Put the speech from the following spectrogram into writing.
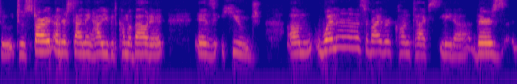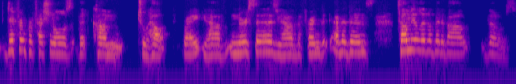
to to start understanding how you could come about it is huge. Um, when a survivor contacts Leda, there's different professionals that come to help, right? You have nurses, you have the forensic evidence. Tell me a little bit about those.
